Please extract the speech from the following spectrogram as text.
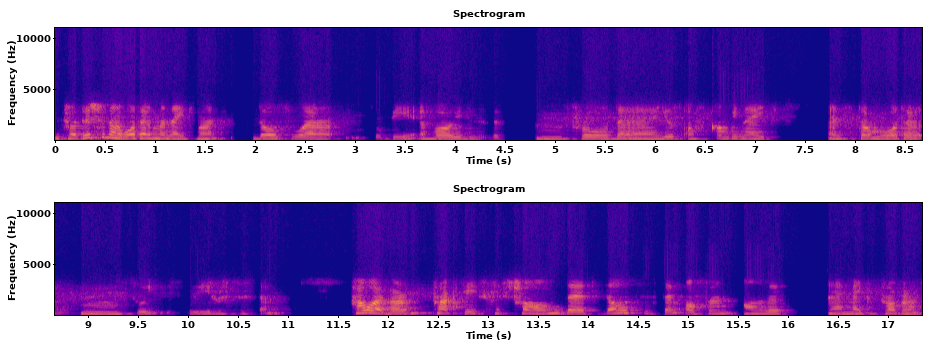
In traditional water management, those were to be avoided um, through the use of combined and stormwater um, sewer system. However, practice has shown that those systems often only uh, make problems.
